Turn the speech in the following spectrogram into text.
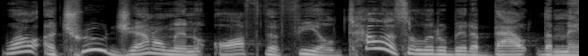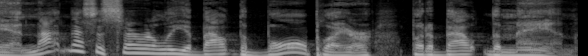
well, a true gentleman off the field. Tell us a little bit about the man, not necessarily about the ball player, but about the man.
